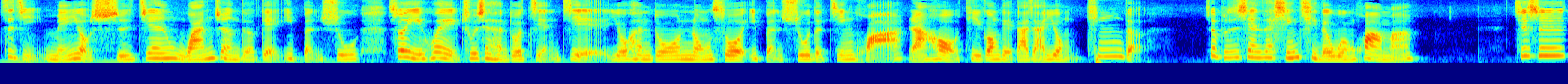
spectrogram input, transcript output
自己没有时间完整的给一本书，所以会出现很多简介，有很多浓缩一本书的精华，然后提供给大家用听的。这不是现在兴起的文化吗？其实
